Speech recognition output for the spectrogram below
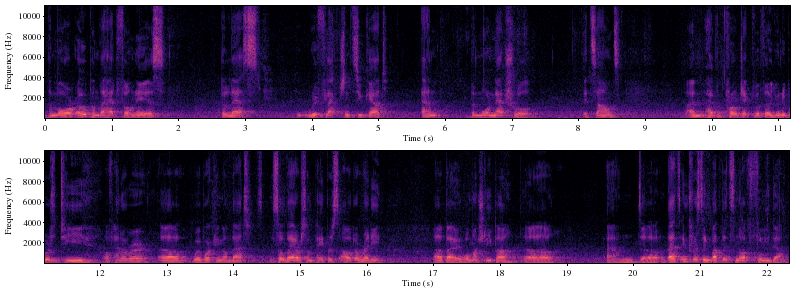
the more open the headphone is, the less reflections you get, and the more natural it sounds. I have a project with the University of Hanover. Uh, we're working on that. So there are some papers out already uh, by Roman Schlieper, uh, and uh, that's interesting, but it's not fully done.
